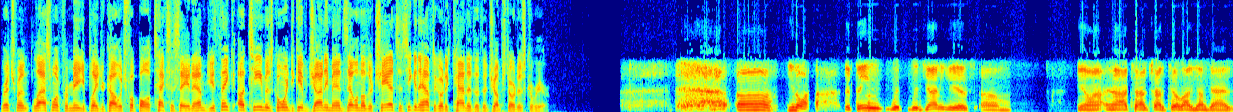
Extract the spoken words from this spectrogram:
Richmond, last one for me. You played your college football at Texas A&M. Do you think a team is going to give Johnny Manziel another chance? Is he going to have to go to Canada to jumpstart his career? Uh, you know, the thing with with Johnny is, um, you know, and I try to try to tell a lot of young guys,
